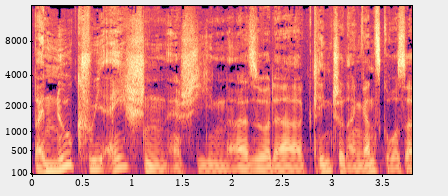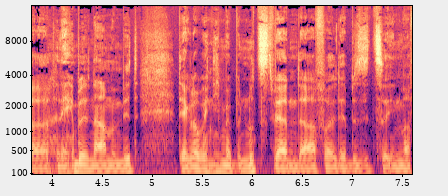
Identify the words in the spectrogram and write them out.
bei New Creation erschienen. Also da klingt schon ein ganz großer Labelname mit, der glaube ich nicht mehr benutzt werden darf, weil der Besitzer ihn mal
